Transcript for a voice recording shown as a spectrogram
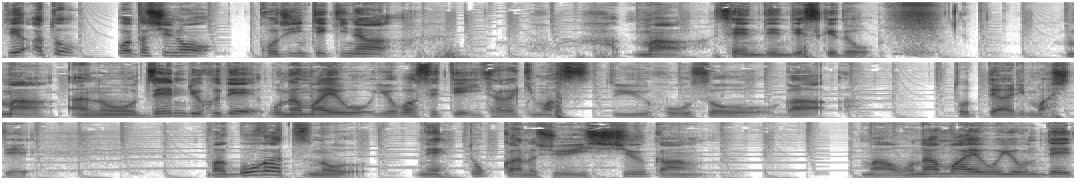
であと私の個人的なまあ宣伝ですけどまああの全力でお名前を呼ばせていただきます。という放送が撮ってありまして、まあ、5月のねどっかの週1週間まあ、お名前を呼んで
